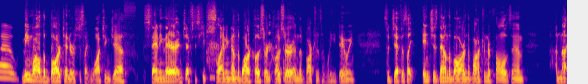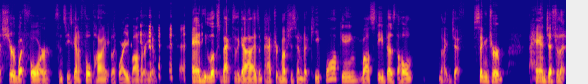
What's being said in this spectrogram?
go. Meanwhile, the bartender is just like watching Jeff standing there, and Jeff just keeps sliding down the bar closer and closer. And the bartender's like, "What are you doing?" So Jeff is like inches down the bar, and the bartender follows him. I'm not sure what for, since he's got a full pint. Like, why are you bothering him? and he looks back to the guys, and Patrick motions him to keep walking, while Steve does the whole like Jeff signature hand gesture that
